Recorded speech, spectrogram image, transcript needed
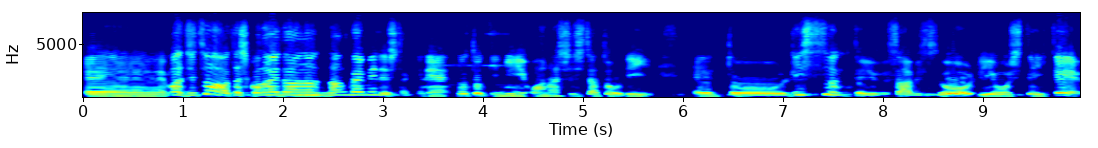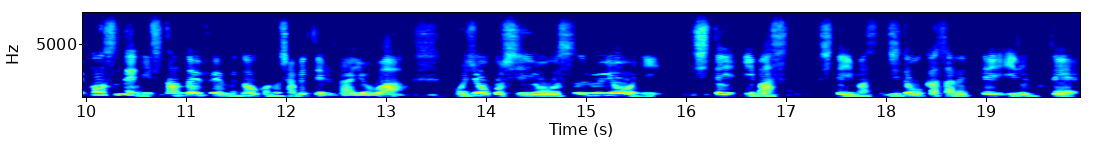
えー、まあ実は私この間何回目でしたっけね、の時にお話しした通り、えっと、 LISTEN っていうサービスを利用していて、もうすでにスタンド FM のこの喋っている内容は、文字起こしをするようにしています。しています。自動化されているので、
